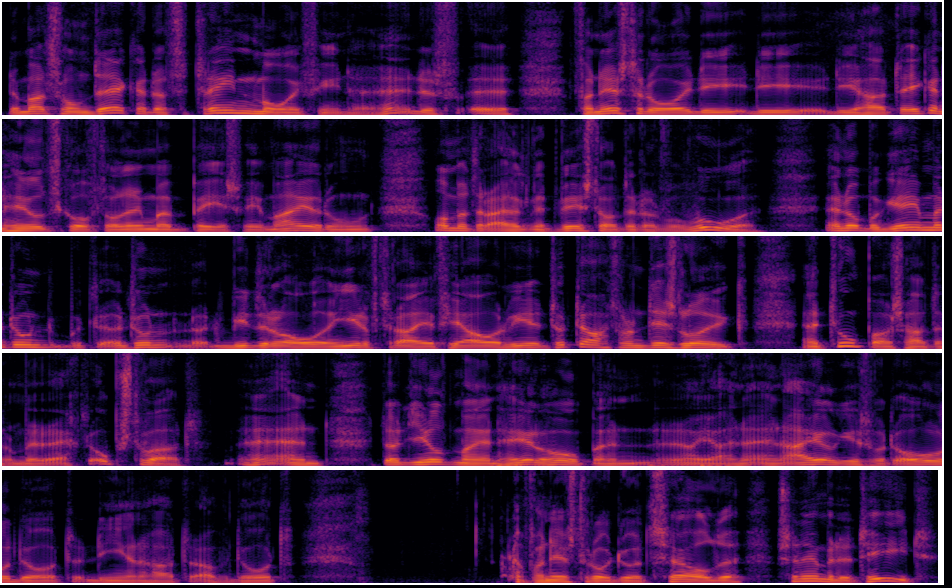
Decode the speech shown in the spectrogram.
Dan moet ze ontdekken dat ze trainen mooi vinden. Hè? Dus uh, Van Nistelrooy, die, die, die had ik een heel schoft alleen maar PSV Meijer doen, omdat er eigenlijk net wist dat er dat wel woe. En op een gegeven moment, toen, toen wie er al een jaar of drie of jaar toen dacht van, dit is leuk. En toen pas had er hem er echt opstwaard. En dat hield mij een hele hoop. En, nou ja, en, en eigenlijk is wat Ole dood, die je of dood, en Van Nistelrooy doet hetzelfde. Ze nemen de tijd.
